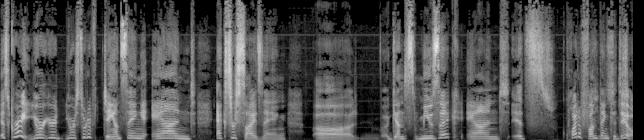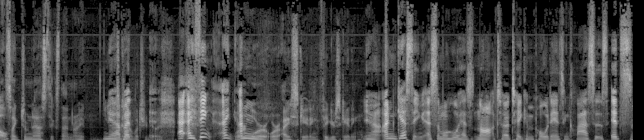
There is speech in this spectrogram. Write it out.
it's great. You're you're you're sort of dancing and exercising uh, against music, and it's quite a fun so thing to do. It's like gymnastics, then, right? Yeah, but kind of what you're doing. I, I think I, or, I mean, or, or ice skating, figure skating. Yeah, I'm guessing as someone who has not uh, taken pole dancing classes, it's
